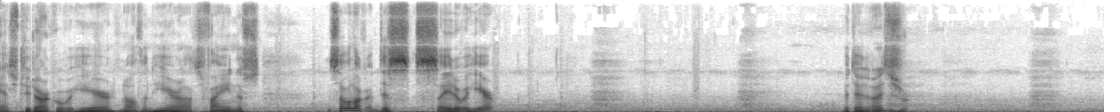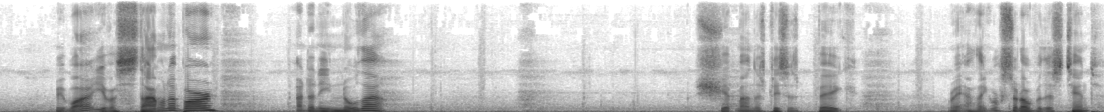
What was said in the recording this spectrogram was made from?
Yeah, it's too dark over here. Nothing here, that's fine. Let's, let's have a look at this side over here. Wait, did I just... Wait, what? You have a stamina bar? I didn't even know that. Shit, man, this place is big. Right, I think we'll start off with this tent.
